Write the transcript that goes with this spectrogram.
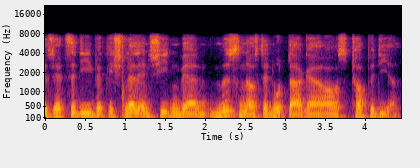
Gesetze, die wirklich schnell entschieden werden müssen, aus der Notlage heraus torpedieren.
